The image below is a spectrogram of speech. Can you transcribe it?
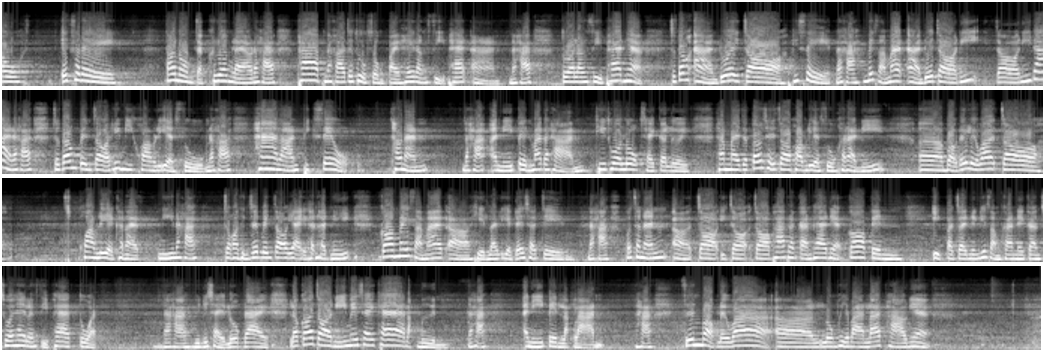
เอ็กซเรย์ เต้านมจากเครื่องแล้วนะคะ ภาพนะคะจะถูกส่งไปให้รังสีแพทย์อ่านนะคะ ตัวรังสีแพทย์เนี่ยจะต้องอ่านด้วยจอพิเศษนะคะ ไม่สามารถอ่านด้วยจอนี้จอนี้ได้นะคะ จะต้องเป็นจอที่มีความละเอียดสูงนะคะ 5 ล้านพิกเซล เท่านั้นนะคะ อันนี้เป็นมาตรฐานที่ทั่วโลกใช้กันเลย ทำไมจะต้องใช้จอความละเอียดสูงขนาดนี้เออบอกได้เลยว่าจอความละเอียดขนาดนี้นะคะ จอถึงจะเป็นจอใหญ่ขนาดนี้ ก็ไม่สามารถเห็นรายละเอียดได้ชัดเจนนะคะ เพราะฉะนั้นอจออีกจอจอภาพทางการแพทย์เนี่ยก็เป็นอีกปัจจัยหนึ่งที่สำคัญในการช่วยให้รังสีแพทย์ตรวจนะคะวินิจฉัยโรคได้ แล้วก็จอนี้ไม่ใช่แค่หลักหมื่นนะคะ อันนี้เป็นหลักล้านนะคะซึ่งบอกเลยว่าโรงพยาบาลลาดพร้าวเนี่ย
